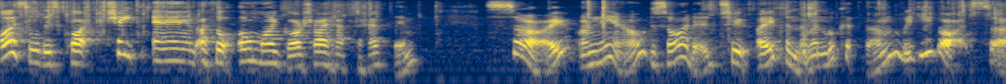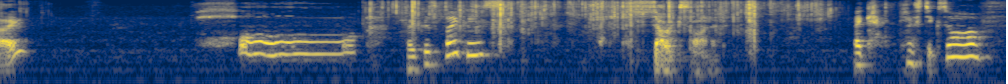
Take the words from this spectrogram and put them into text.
I saw this quite cheap and I thought, oh my gosh, I have to have them. So I'm now decided to open them and look at them with you guys. So, oh, hocus pocus. So excited. Okay, plastic's off.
